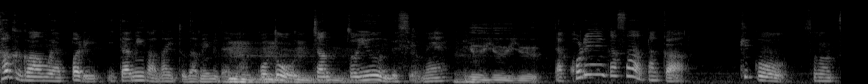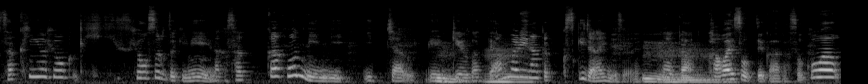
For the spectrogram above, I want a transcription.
書く側もやっぱり痛みがないとダメみたいなことをちゃんと言うんですよね。言う言う言う。だこれがさなんか結構その作品を評評するときになんか作家本人に言っちゃう言及があって、うんあんまりなんか好きじゃないんですよね、うんなんかかわいそうっていうかそこは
